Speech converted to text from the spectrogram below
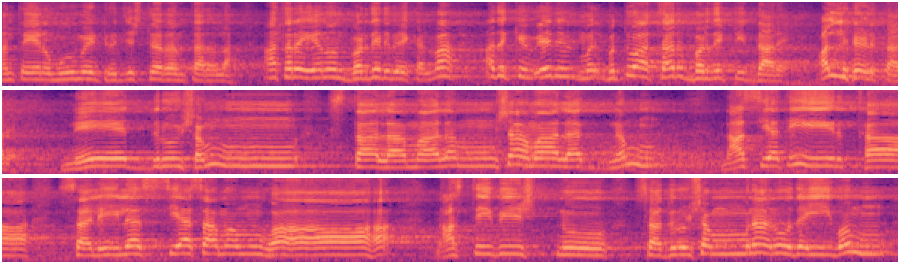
ಅಂತ ಏನೋ ಮೂವ್ಮೆಂಟ್ ರಿಜಿಸ್ಟರ್ ಅಂತಾರಲ್ಲ, ಆ ಥರ ಏನೋ ಒಂದು ಬರೆದಿಡಬೇಕಲ್ವಾ? ಅದಕ್ಕೆ ವೇದ ಮಧ್ವಾಚಾರ್ಯ ಬರೆದಿಟ್ಟಿದ್ದಾರೆ. ಅಲ್ಲಿ ಹೇಳ್ತಾರೆ, ನೇದೃಶಂ ಸ್ಥಲಮಲಂ ಶಮಲಗ್ನಂ ನಾಸ್ಯ ತೀರ್ಥ ಸಲಿಲಸ್ಯ ಸಮಂ ವಾ ನಾಸ್ತಿ ವಿಷ್ಣು ಸದೃಶಂ ನನು ದೈವಂ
